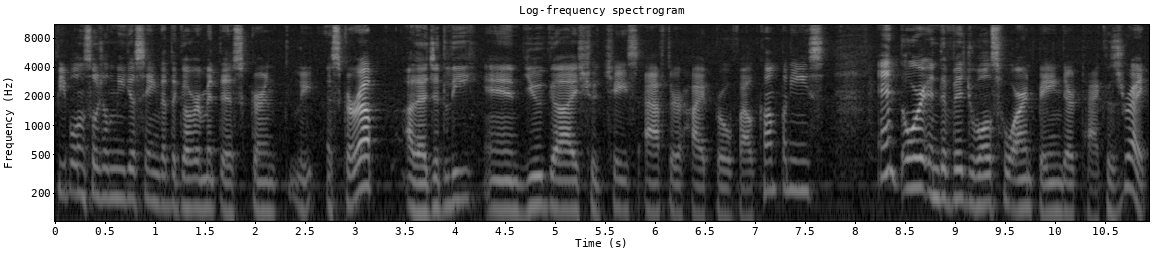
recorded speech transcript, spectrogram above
people on social media saying that the government is currently is corrupt, allegedly, and you guys should chase after high-profile companies and or individuals who aren't paying their taxes right.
